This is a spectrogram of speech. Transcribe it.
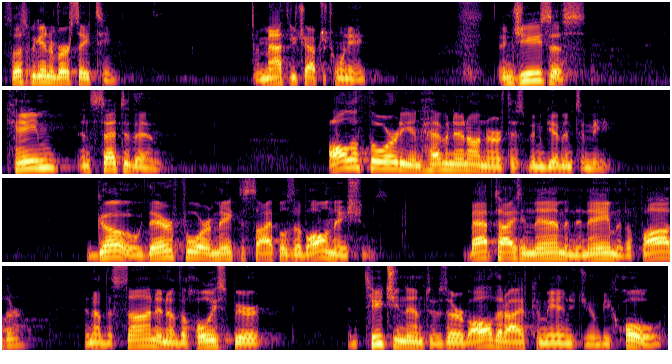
So let's begin in verse 18. In Matthew chapter 28. And Jesus came and said to them, All authority in heaven and on earth has been given to me. Go, therefore, and make disciples of all nations, baptizing them in the name of the Father, and of the Son, and of the Holy Spirit, and teaching them to observe all that I have commanded you. And behold,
